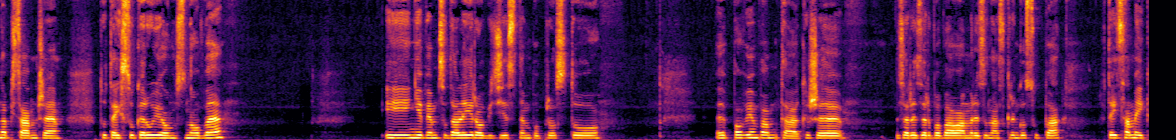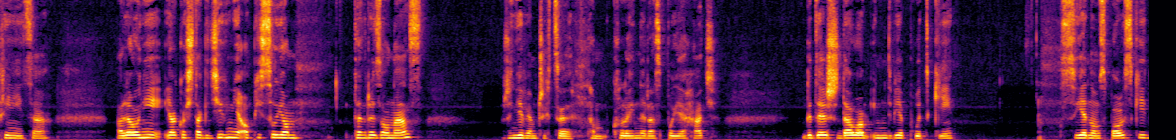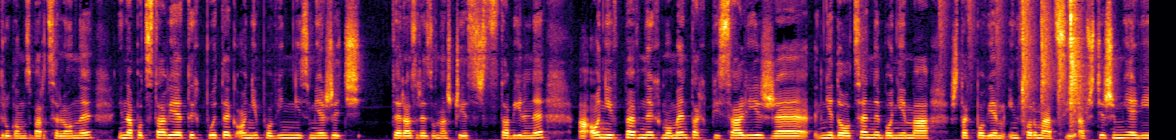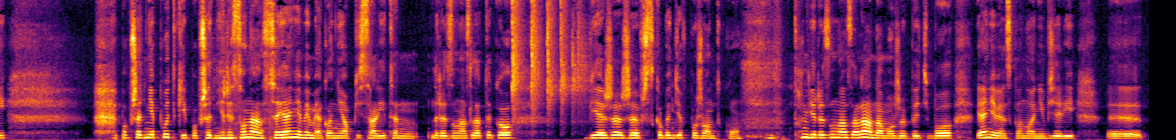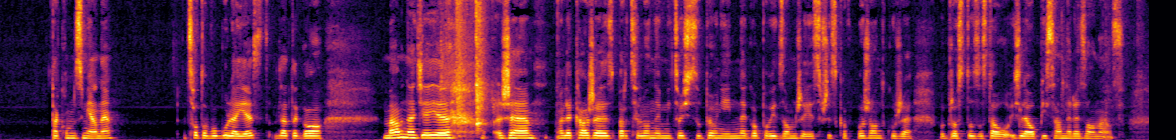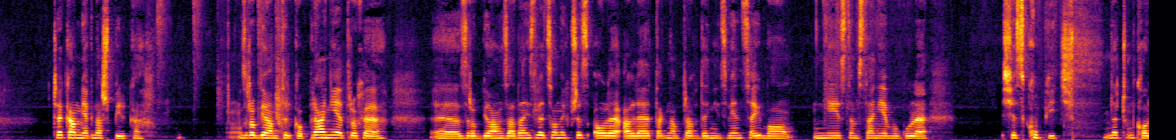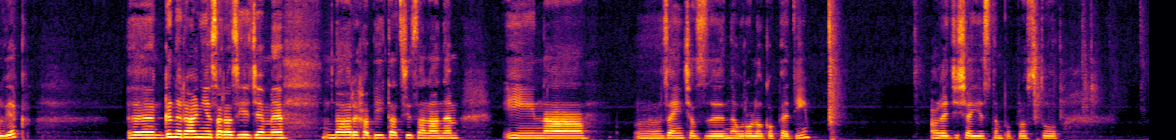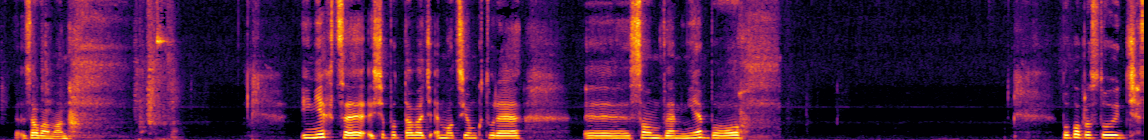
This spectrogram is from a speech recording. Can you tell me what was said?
Napisałam, że Tutaj sugerują wznowę i nie wiem, co dalej robić. Jestem po prostu. E, powiem Wam tak, że zarezerwowałam rezonans kręgosłupa w tej samej klinice, ale oni jakoś tak dziwnie opisują ten rezonans, że nie wiem, czy chcę tam kolejny raz pojechać, gdyż dałam im dwie płytki z jedną z Polski, drugą z Barcelony i na podstawie tych płytek oni powinni zmierzyć teraz rezonans, czy jest stabilny, a oni w pewnych momentach pisali, że nie do oceny, bo nie ma, że tak powiem, informacji, a przecież mieli poprzednie płytki, poprzednie rezonanse. Ja nie wiem, jak oni opisali ten rezonans, dlatego wierzę, że wszystko będzie w porządku. To nie rezonans Alana może być, bo ja nie wiem, skąd oni wzięli y, taką zmianę, co to w ogóle jest. Dlatego mam nadzieję, że lekarze z Barcelony mi coś zupełnie innego powiedzą, że jest wszystko w porządku, że po prostu został źle opisany rezonans. Czekam jak na szpilkach. Zrobiłam tylko pranie, trochę e, zrobiłam zadań zleconych przez Ole, ale tak naprawdę nic więcej, bo nie jestem w stanie w ogóle się skupić na czymkolwiek. E, generalnie zaraz jedziemy na rehabilitację z Alanem i na e, zajęcia z neurologopedii, ale dzisiaj jestem po prostu załamana. I nie chcę się poddawać emocjom, które e, są we mnie, bo bo po prostu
